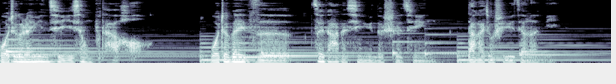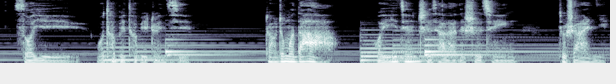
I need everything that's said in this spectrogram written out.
我这个人运气一向不太好，我这辈子最大的幸运的事情，大概就是遇见了你，所以我特别特别珍惜。长这么大，唯一坚持下来的事情，就是爱你。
